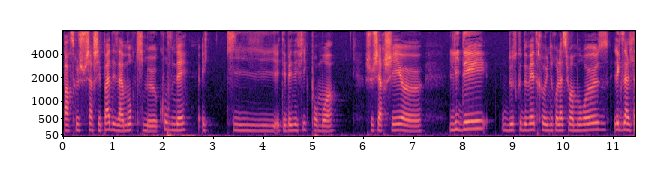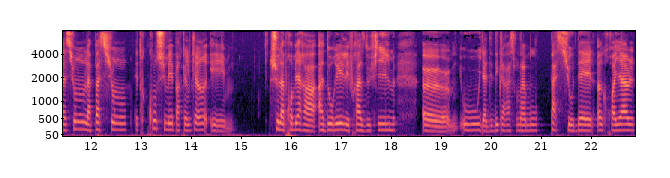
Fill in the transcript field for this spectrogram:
Parce que je cherchais pas des amours qui me convenaient et qui étaient bénéfiques pour moi. Je cherchais euh, l'idée de ce que devait être une relation amoureuse, l'exaltation, la passion, être consumée par quelqu'un et je suis la première à adorer les phrases de films euh, où il y a des déclarations d'amour passionnel, incroyable,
